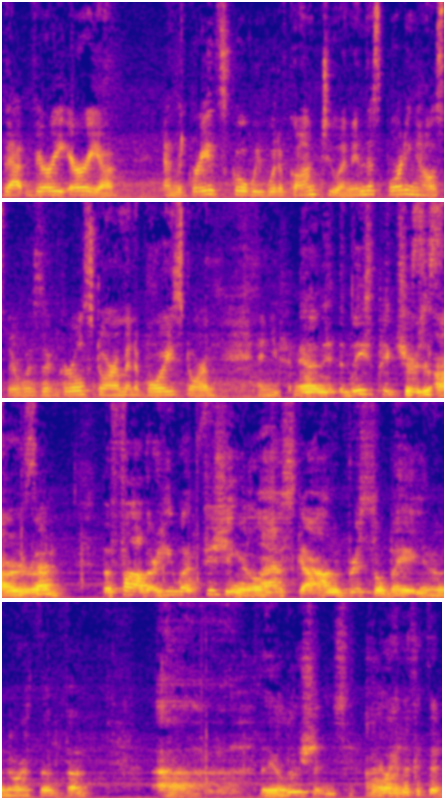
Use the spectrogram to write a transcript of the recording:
that very area and the grade school we would have gone to, and in this boarding house there was a girls' dorm and a boys' dorm, and you. And these pictures are um, the father. He went fishing in Alaska out of Bristol Bay, you know, north of uh, uh, the Aleutians. Boy, Islands. look at the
